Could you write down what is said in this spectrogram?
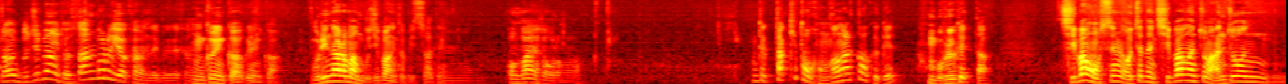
나 무지방이 더 싼 거로 기억하는데 미국에서는. 응, 그러니까 그러니까 우리나라만 무지방이 더 비싸대. 음. 건강해서 그런가? 근데 딱히 더 건강할까 그게? 모르겠다. 지방 없으면 어쨌든 지방은 좀 안 좋은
